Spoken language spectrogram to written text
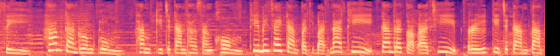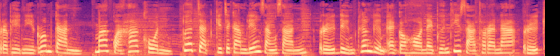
2564 ห้ามการรวมกลุ่มทำกิจกรรมทางสังคม ที่ไม่ใช่การปฏิบัติหน้าที่ การประกอบอาชีพ หรือกิจกรรมตามประเพณีร่วมกัน มากกว่า 5 คน เพื่อจัดกิจกรรมเลี้ยงสังสรรค์ หรือดื่มเครื่องดื่มแอลกอฮอล์ในพื้นที่สาธารณะ หรือเค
